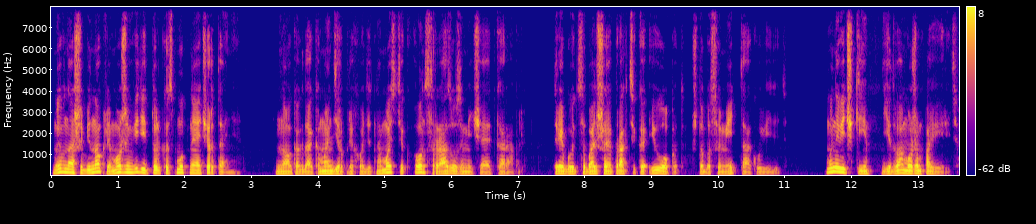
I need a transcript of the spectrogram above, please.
Мы в наши бинокли можем видеть только смутные очертания. Но когда командир приходит на мостик, он сразу замечает корабль. Требуется большая практика и опыт, чтобы суметь так увидеть. Мы новички, едва можем поверить.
